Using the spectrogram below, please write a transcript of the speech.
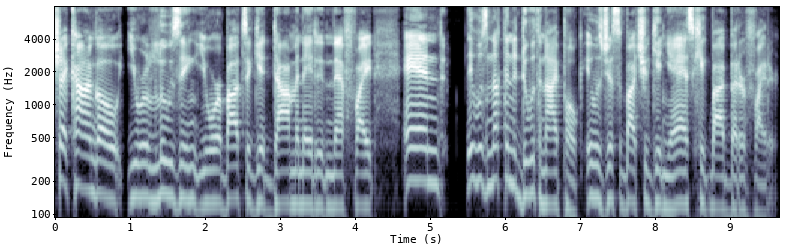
Cheick Kongo, you were losing. You were about to get dominated in that fight, and it was nothing to do with an eye poke. It was just about you getting your ass kicked by a better fighter.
